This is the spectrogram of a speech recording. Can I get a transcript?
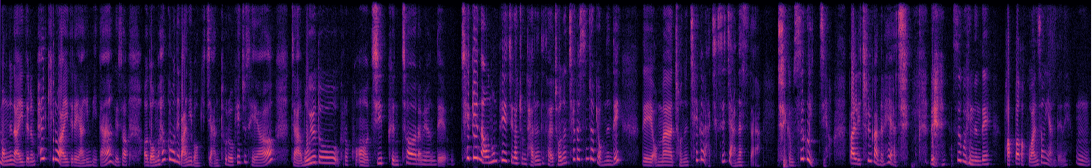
먹는 아이들은 8kg 아이들의 양입니다. 그래서 어, 너무 한꺼번에 많이 먹이지 않도록 해주세요. 자, 모유도 그렇고 어, 집 근처라면 네, 책에 나온 홈페이지가 좀 다른 듯해요. 저는 책을 쓴 적이 없는데 네, 엄마 저는 책을 아직 쓰지 않았어요. 지금 쓰고 있지요. 빨리 출간을 해야지. 네, 쓰고 있는데 바빠갖고 완성이 안 되네. 음.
